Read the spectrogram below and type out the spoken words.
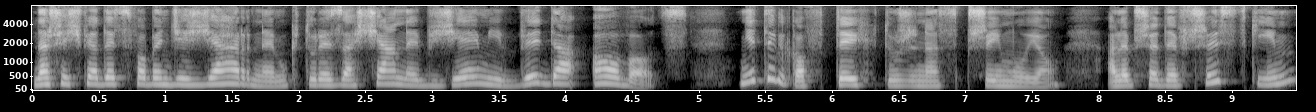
Nasze świadectwo będzie ziarnem, które zasiane w ziemi wyda owoc, nie tylko w tych, którzy nas przyjmują, ale przede wszystkim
